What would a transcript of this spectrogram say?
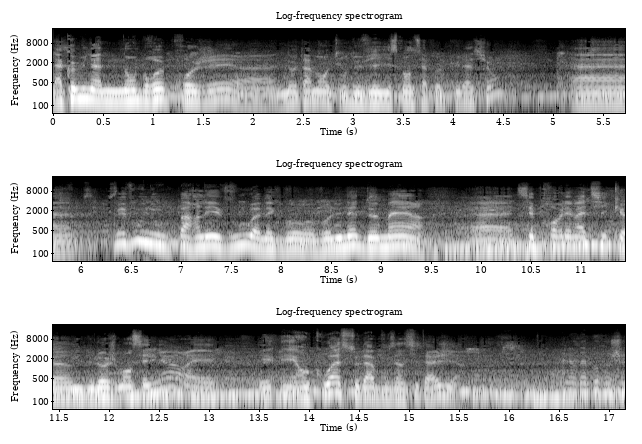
la commune a de nombreux projets, notamment autour du vieillissement de sa population. Pouvez-vous nous parler, vous, avec vos, lunettes de maire, de ces problématiques du logement senior et en quoi cela vous incite à agir? D'abord, je,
